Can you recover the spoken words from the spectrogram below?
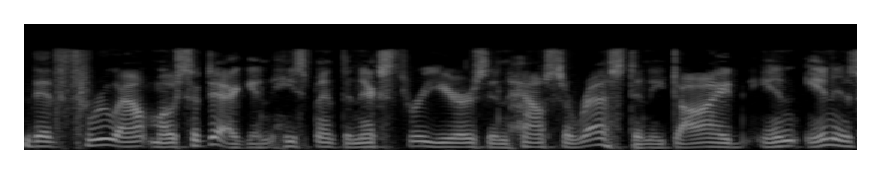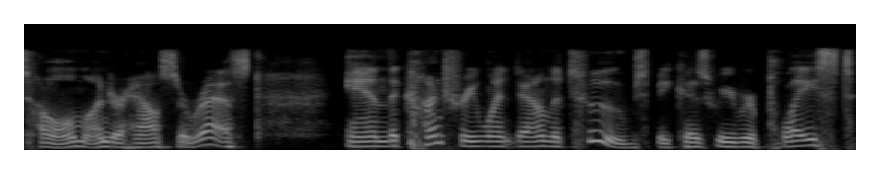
that threw out Mossadegh, and he spent the next three years in house arrest, and he died in in his home under house arrest, and the country went down the tubes because we replaced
